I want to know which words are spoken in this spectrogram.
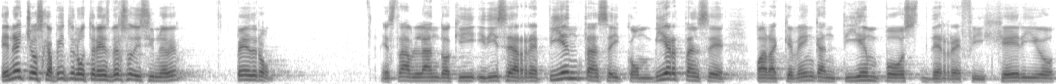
En Hechos capítulo 3, verso 19, Pedro está hablando aquí y dice, arrepiéntanse y conviértanse para que vengan tiempos de refrigerio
